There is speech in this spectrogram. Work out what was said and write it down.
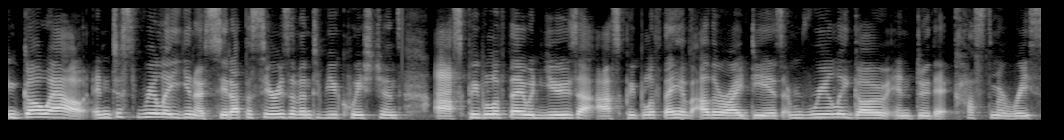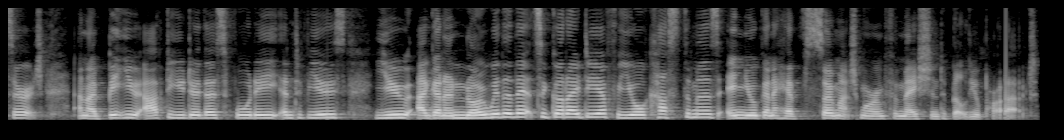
and go out and just really, you know, set up a series of interview questions, ask people if they would use it, ask people if they have other ideas and really go and do that customer research. And I bet you after you do those 40 interviews, you are gonna know whether that's a good idea for your customers and you're gonna have so much more information to build your product.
